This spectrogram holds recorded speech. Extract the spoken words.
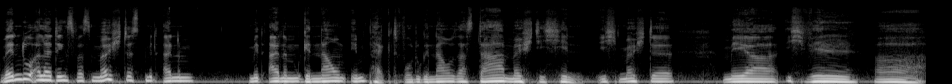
Wenn du allerdings was möchtest mit einem, mit einem genauen Impact, wo du genau sagst, da möchte ich hin, ich möchte mehr, ich will, ah,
